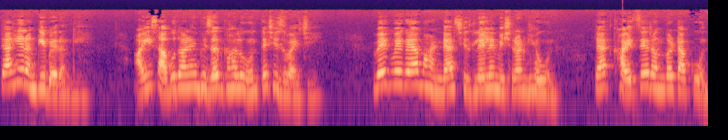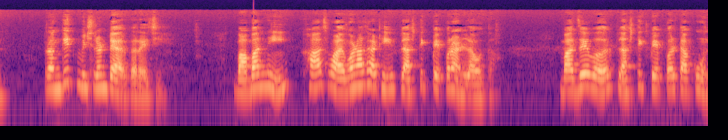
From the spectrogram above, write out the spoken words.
त्याही रंगीबेरंगी. आई साबुदाणे भिजत घालून ते शिजवायची. वेगवेगळ्या भांड्यात शिजलेले मिश्रण घेऊन त्यात खायचे रंग टाकून रंगीत मिश्रण तयार करायची. बाबांनी खास वाळवणासाठी प्लास्टिक पेपर आणला होता. बाजेवर प्लास्टिक पेपर टाकून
